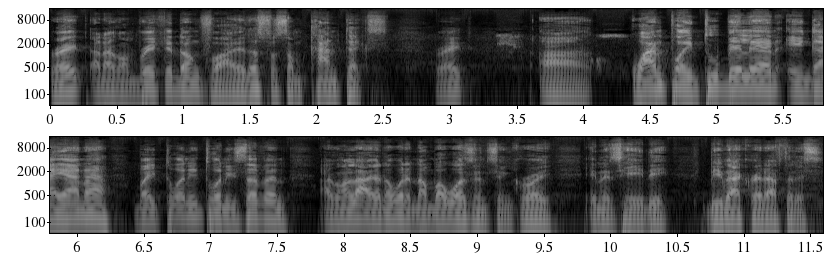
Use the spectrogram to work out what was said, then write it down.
right? And I'm gonna break it down for you just for some context, right? Uh, 1.2 billion in Guyana by 2027. I'm gonna lie, you know what the number was in St. Croix in its heyday. Be back right after this.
